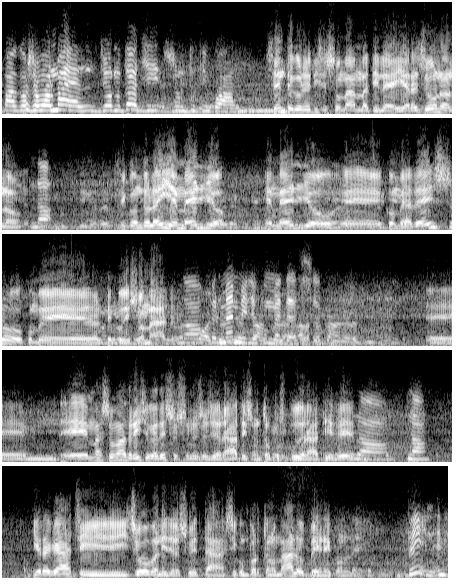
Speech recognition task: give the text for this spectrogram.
Ma cosa vuol mai? Al giorno d'oggi sono tutti uguali. Sente cosa dice sua mamma di lei, ha ragione o no? No, Secondo lei è meglio, è meglio eh, come adesso o come al tempo di sua madre? no, per me è meglio come adesso. Ehm, eh, ma sua madre dice che adesso sono esagerati, sono troppo spudorati, è vero? No, no. I ragazzi, i giovani della sua età si comportano male o bene con lei? Bene.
